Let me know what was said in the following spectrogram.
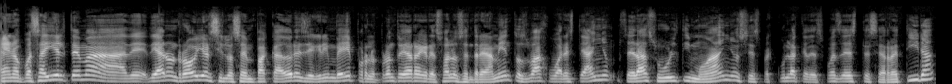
Bueno, pues ahí el tema de, Aaron Rodgers y los empacadores de Green Bay, por lo pronto ya regresó a los entrenamientos, va a jugar este año, será su último año, se especula que después de este se retira,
